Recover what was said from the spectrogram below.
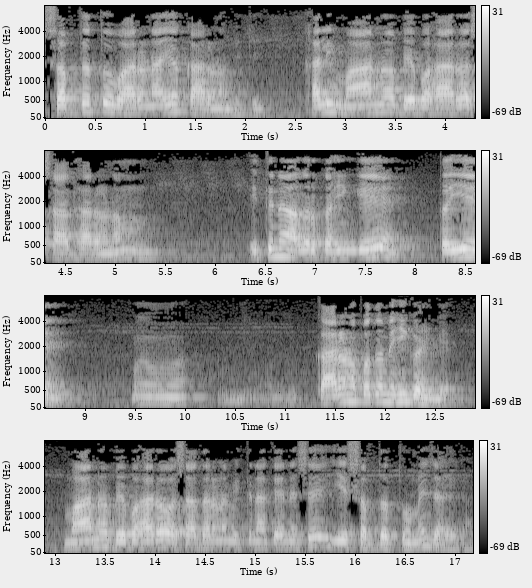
शब्दत्व वारणाय कारणमिति खाली मान, व्यवहार, साधारणम। इतना अगर कहेंगे तो ये कारण पद नहीं कहेंगे। मान, व्यवहार, असाधारणम इतना कहने से ये शब्दत्व में जाएगा।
